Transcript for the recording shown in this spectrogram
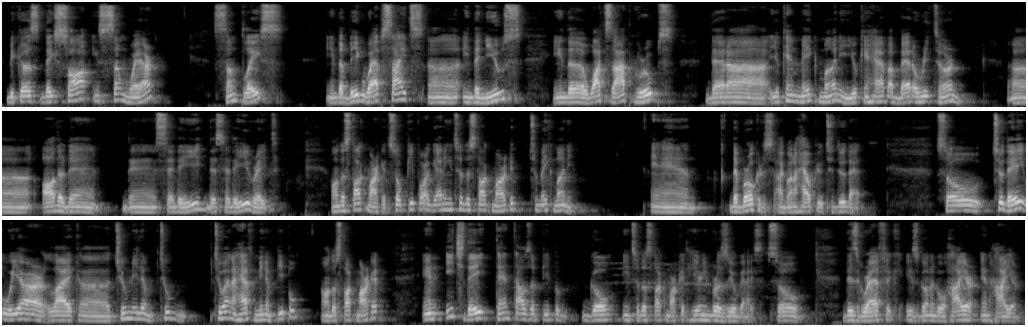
because they saw in somewhere some place in the big websites uh, in the news in the whatsapp groups that uh, you can make money, you can have a better return uh, other than than CDI, the CDI rate on the stock market. So people are getting into the stock market to make money, and the brokers are gonna help you to do that. So today we are like uh, two million, two two and a half million people on the stock market, and each day ten thousand people go into the stock market here in Brazil, guys. So this graphic is to go higher and higher.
